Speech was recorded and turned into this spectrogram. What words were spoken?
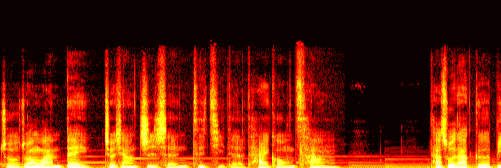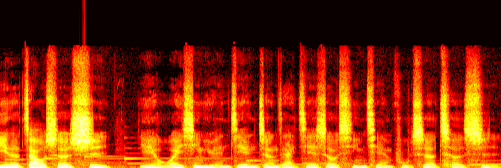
着装完备，就像置身自己的太空舱。他说，他隔壁的照射室也有卫星元件正在接受行前辐射测试，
